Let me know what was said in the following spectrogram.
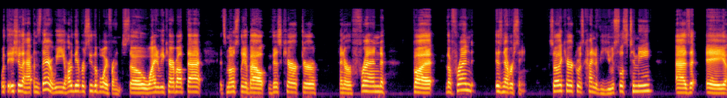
with the issue that happens there. We hardly ever see the boyfriend. So, why do we care about that? It's mostly about this character and her friend, but the friend is never seen. So that character was kind of useless to me as a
